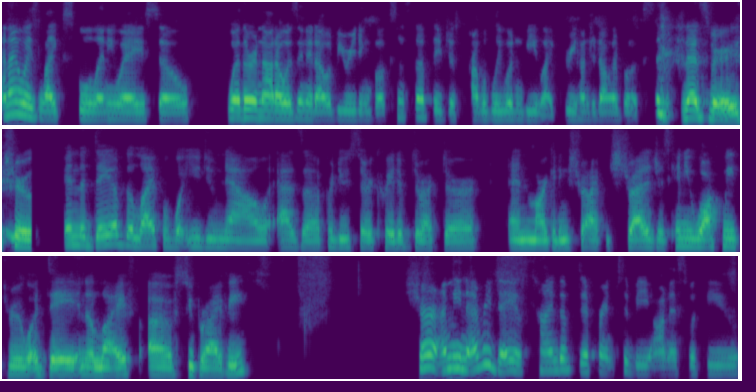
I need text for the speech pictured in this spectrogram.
And I always liked school anyway. So whether or not I was in it, I would be reading books and stuff. They just probably wouldn't be like $300 books. That's very true. In the day of the life of what you do now as a producer, creative director, and marketing stra- strategist, can you walk me through a day in the life of Super Ivi? Sure. I mean, every day is kind of different, to be honest with you.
